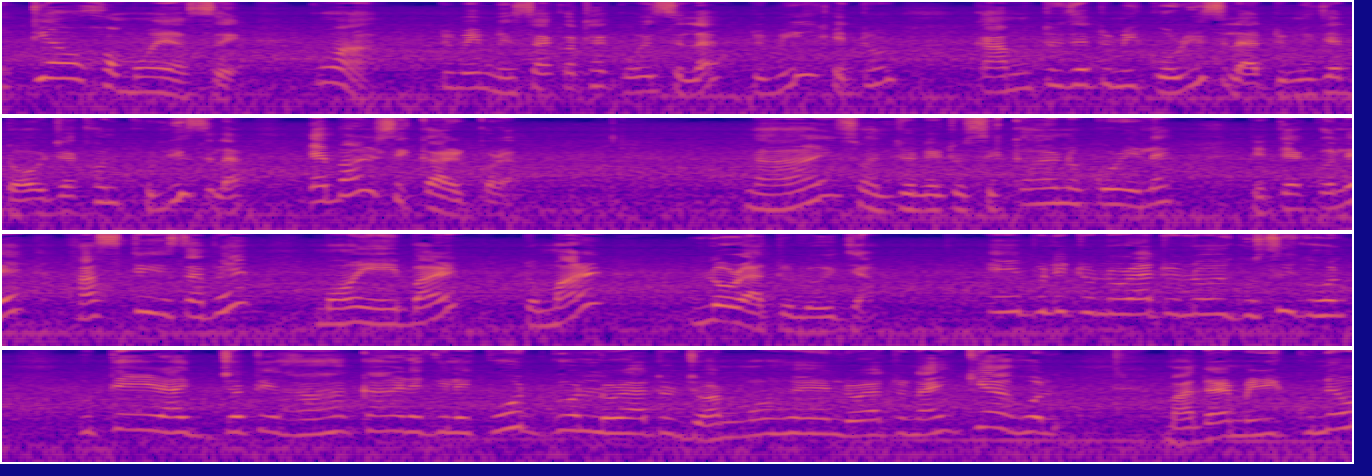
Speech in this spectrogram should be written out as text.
এতিয়াও সময় আছে। কোৱা তুমি মিছা কথা কৈছিলা তুমি সেইটো কামটো যে তুমি কৰিছিলা তুমি যে দৰ্জাখন খুলিছিলা এবাৰ স্বীকাৰ কৰা। নাই ছোৱালীজনীয়েতো স্বীকাৰ নকৰিলে। তেতিয়া ক'লে শাস্তি হিচাপে মই এইবাৰ তোমাৰ ল'ৰাটো লৈ যাম। এই বুলিতো ল'ৰাটো লৈ গুচি গ'ল। গোটেই ৰাজ্যতে হাহাকাৰ লাগিলে। ক'ত গ'ল ল'ৰাটো জন্ম হৈ ল'ৰাটো নাইকিয়া হ'ল। মাদাৰ মেৰী কোনেও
